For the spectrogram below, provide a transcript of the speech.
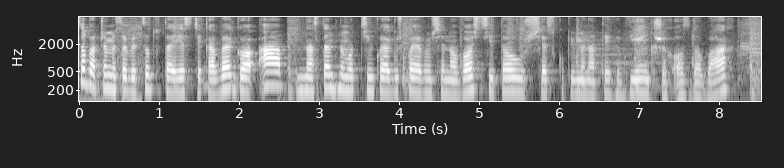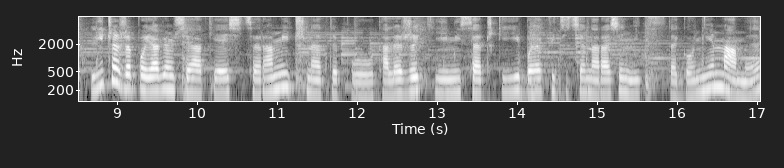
Zobaczymy sobie, co tutaj jest ciekawego, a w następnym odcinku, jak już pojawią się nowości, to już się skupimy na tych większych ozdobach. Liczę, że pojawią się jakieś ceramiczne typu talerzyki, miseczki, bo jak widzicie, na razie nic z tego nie mamy.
